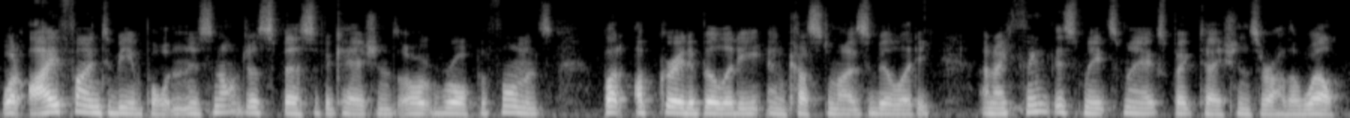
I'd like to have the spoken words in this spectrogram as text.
What I find to be important is not just specifications or raw performance, but upgradability and customizability, and I think this meets my expectations rather well.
